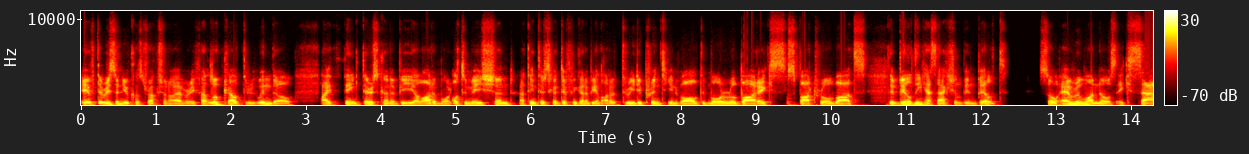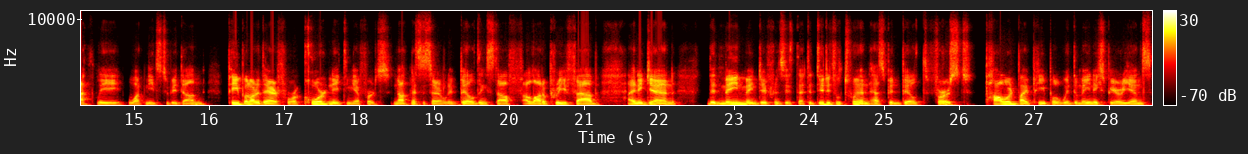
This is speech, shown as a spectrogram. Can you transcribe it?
If there is a new construction, however, if I look out through the window, I think there's going to be a lot of more automation. I think there's definitely going to be a lot of 3D printing involved, more robotics, spot robots. The building has actually been built. So everyone knows exactly what needs to be done. People are there for coordinating efforts, not necessarily building stuff, a lot of prefab. And again, the main, main difference is that the digital twin has been built first powered by people with domain experience,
